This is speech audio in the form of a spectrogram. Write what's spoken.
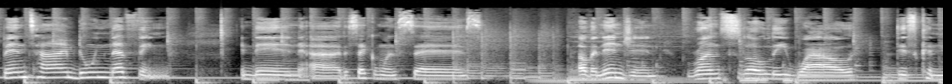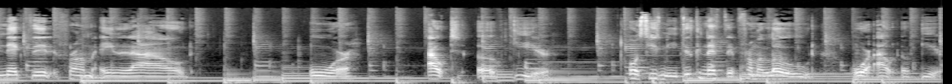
spend time doing nothing. And then uh, the second one says of an engine, run slowly while disconnected from a loud or out of gear. Or excuse me, disconnected from a load or out of gear.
